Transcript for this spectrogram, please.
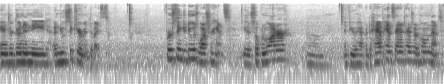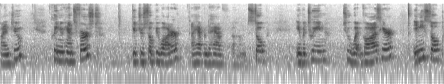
and you're going to need a new securement device. First thing to do is wash your hands, either soap and water. Um, if you happen to have hand sanitizer at home, that's fine too. Clean your hands first. Get your soapy water. I happen to have um, soap in between two wet gauze here. Any soap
